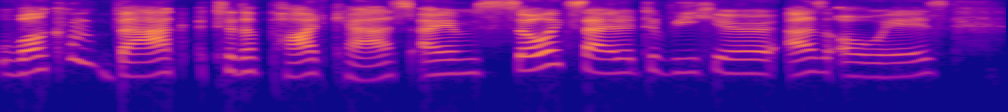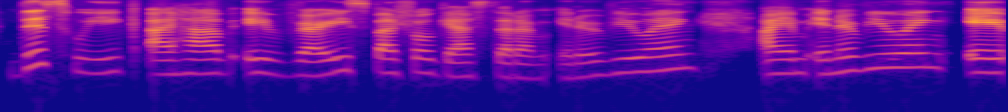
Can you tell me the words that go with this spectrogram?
welcome back to the podcast. I am so excited to be here as always. This week, I have a very special guest that I'm interviewing. I am interviewing a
